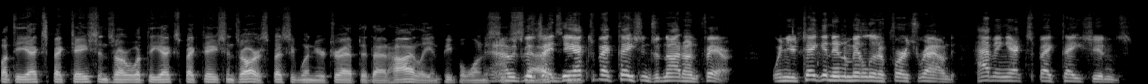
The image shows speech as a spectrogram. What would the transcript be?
but the expectations are what the expectations are, especially when you're drafted that highly and people want to. I was going to say the expectations are not unfair. When you're taken in the middle of the first round, having expectations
